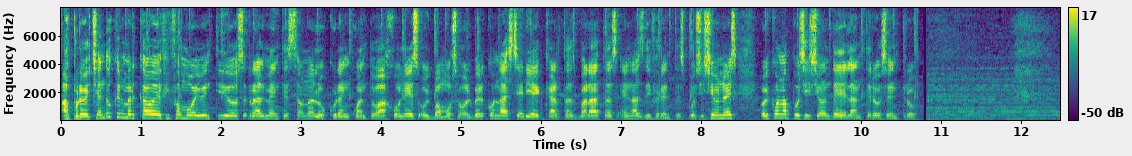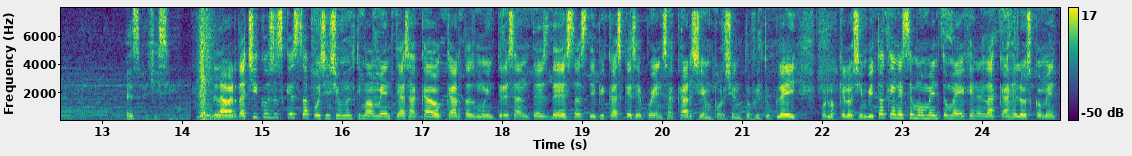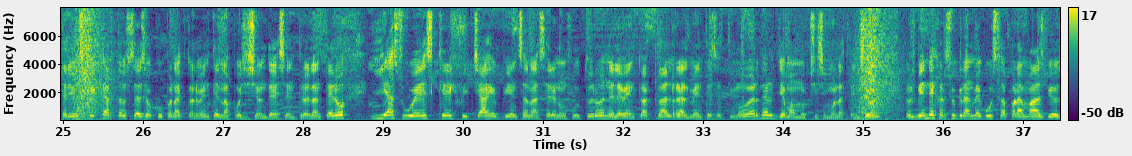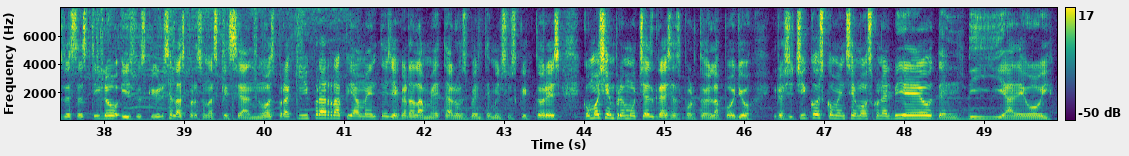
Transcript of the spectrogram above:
Aprovechando que el mercado de FIFA Mobile 22 realmente está una locura en cuanto a bajones, hoy vamos a volver con la serie de cartas baratas en las diferentes posiciones, hoy con la posición de delantero centro. Es bellísimo. La verdad chicos es que esta posición últimamente ha sacado cartas muy interesantes de estas típicas que se pueden sacar 100% free to play, por lo que los invito a que en este momento me dejen en la caja de los comentarios qué carta ustedes ocupan actualmente en la posición de centro delantero y a su vez qué fichaje piensan hacer en un futuro en el evento actual, realmente ese Werner llama muchísimo la atención. No olviden dejar su gran me gusta para más videos de este estilo y suscribirse a las personas que sean nuevas por aquí para rápidamente llegar a la meta a los 20.000 suscriptores. Como siempre muchas gracias por todo el apoyo y así chicos comencemos con el video del día de hoy.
